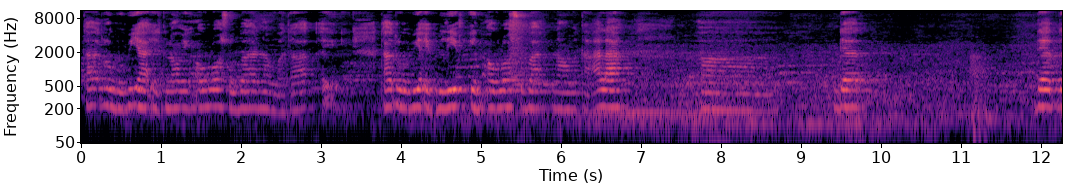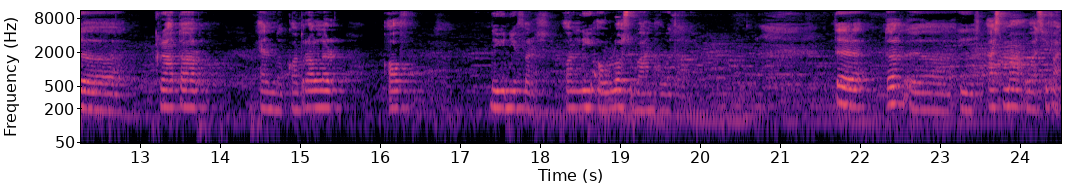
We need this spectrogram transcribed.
Tauhid Rububiyah is knowing Allah Subhanahu wa taala Ta'at rububiyah I believe in Allah Subhanahu wa taala uh, that that the creator and the controller of the universe only Allah Subhanahu wa taala. The third uh, is asma wa sifat.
